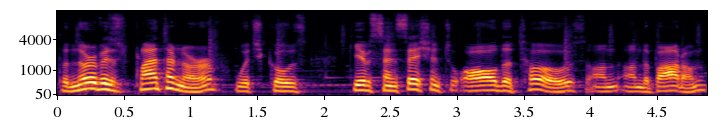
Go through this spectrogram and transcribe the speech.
The nerve is plantar nerve, which goes gives sensation to all the toes on, on the bottom.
